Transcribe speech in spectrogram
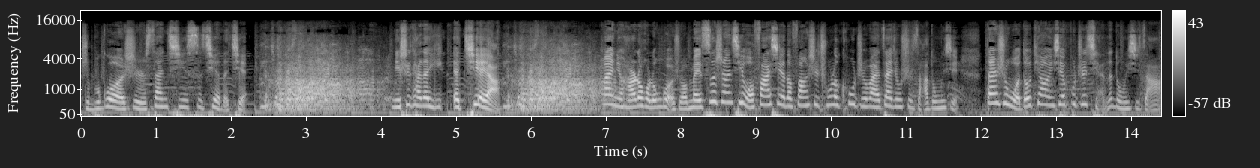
只不过是三妻四妾的妾。你是他的一呃妾呀。卖女孩的火龙果说：“每次生气，我发泄的方式除了哭之外，再就是砸东西。但是我都挑一些不值钱的东西砸，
